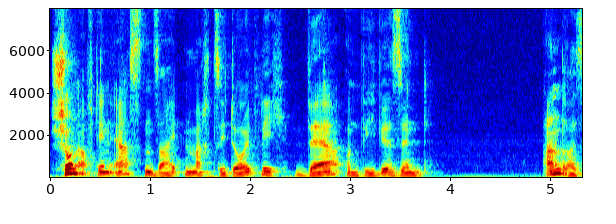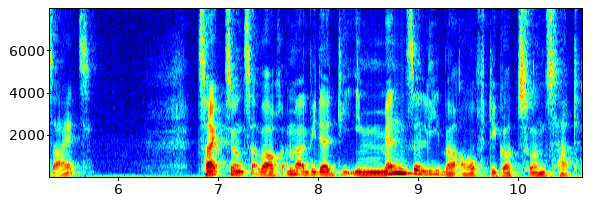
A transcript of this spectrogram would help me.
Schon auf den ersten Seiten macht sie deutlich, wer und wie wir sind. Andererseits zeigt sie uns aber auch immer wieder die immense Liebe auf, die Gott zu uns hat.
